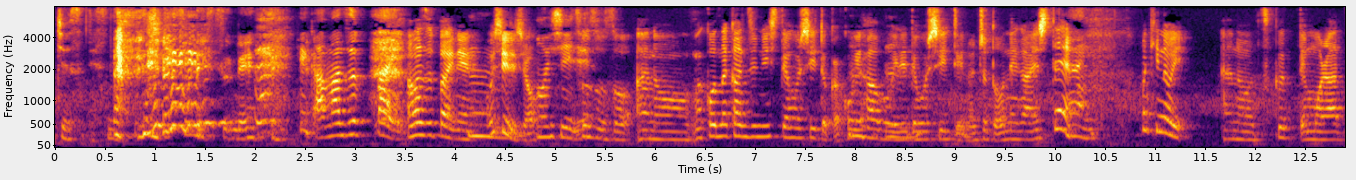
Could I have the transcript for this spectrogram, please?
ジュースですね。ジュースですね。結構甘酸っぱい。甘酸っぱいね、うん美味しいでしょ？美味しいです。そうそうそう。あの、まあ、こんな感じにしてほしいとか、こういうハーブを入れてほしいっていうのをちょっとお願いして、はい。まあ、昨日、あの、作ってもらっ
